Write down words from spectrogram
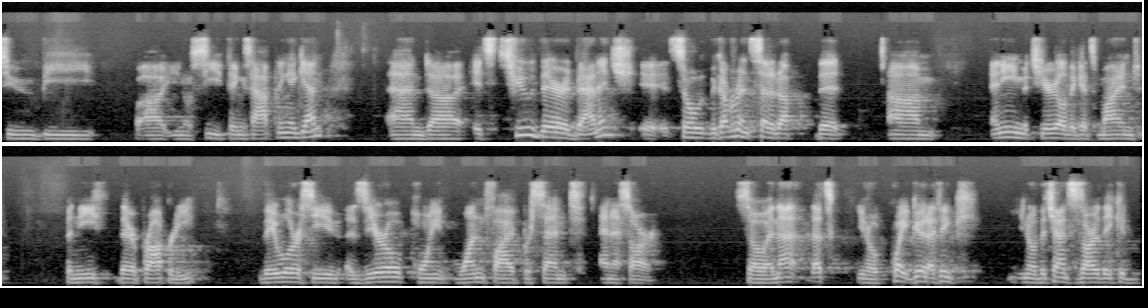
to be, uh, you know, see things happening again. And uh, it's to their advantage. It, so the government set it up that um, any material that gets mined beneath their property, they will receive a 0.15% NSR. So, and that, that's, you know, quite good. I think, you know, the chances are they could,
